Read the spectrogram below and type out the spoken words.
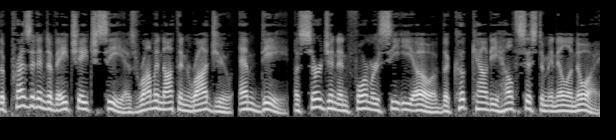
The president of HHC is Ramanathan Raju, MD, a surgeon and former CEO of the Cook County Health System in Illinois.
